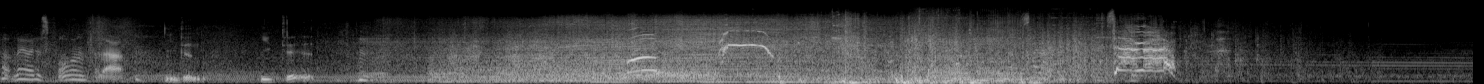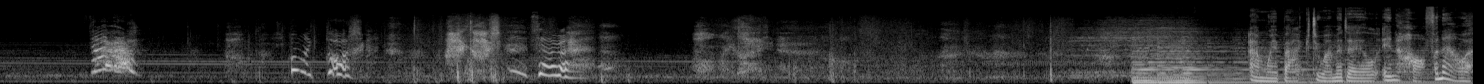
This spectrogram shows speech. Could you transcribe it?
Can't believe I just fallen for that. You didn't. You did. Sarah! Sarah! Oh my god! Oh my gosh, Sarah! Oh my god. And we're back to Emmerdale in half an hour.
